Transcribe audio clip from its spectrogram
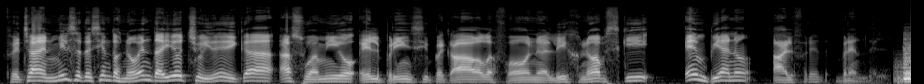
fechada en 1798 y dedicada a su amigo el príncipe Karl von Lichnowsky, en piano Alfred Brendel.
